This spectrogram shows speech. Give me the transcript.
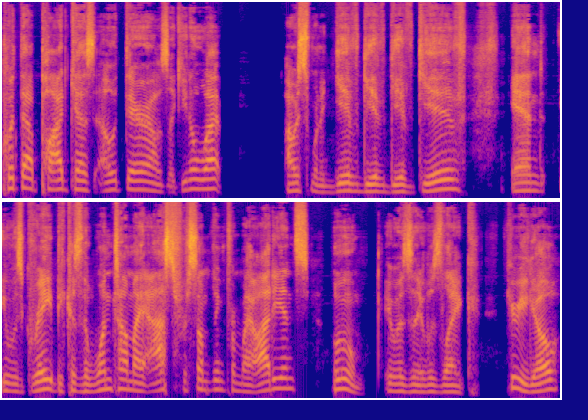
put that podcast out there. I was like, you know what? I just want to give, give, give, give. And it was great because the one time I asked for something from my audience, boom, it was it was like, here you go.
